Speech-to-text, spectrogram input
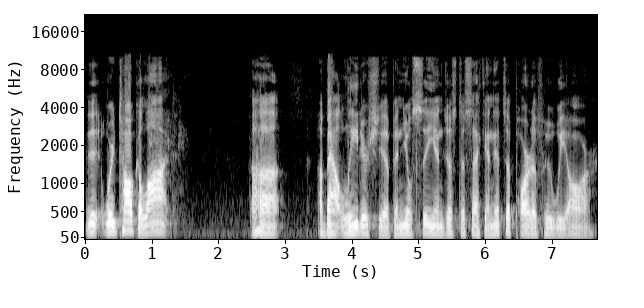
we talk a lot uh, about leadership, and you'll see in just a second, it's a part of who we are.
